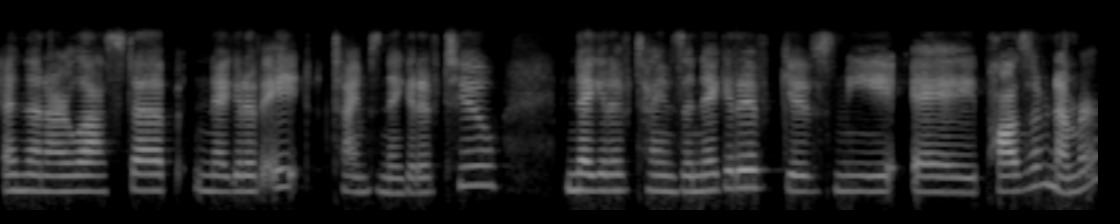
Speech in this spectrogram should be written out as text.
And then our last step, negative 8 times negative 2. Negative times a negative gives me a positive number.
